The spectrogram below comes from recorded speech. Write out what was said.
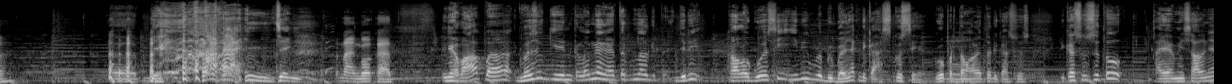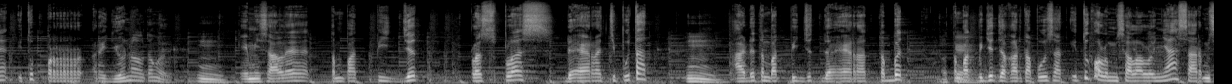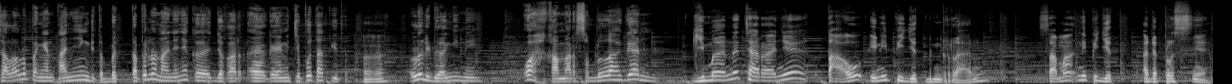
Eh, Anjing Tenang gue cut. nggak apa-apa dimasukin kalau nggak nggak terkenal gitu jadi kalau gue sih ini lebih banyak di kaskus ya gue pertama kali itu di kaskus di kaskus itu kayak misalnya itu per regional tau lu? Hmm. kayak misalnya tempat pijet plus plus daerah Ciputat Hmm. ada tempat pijet daerah Tebet Oke. tempat pijet Jakarta Pusat itu kalau misalnya lo nyasar misalnya lo pengen tanya yang di Tebet tapi lo nanyanya ke Jakarta eh, ke yang Ciputat gitu Heeh. lo dibilang gini wah kamar sebelah gan Gimana caranya tahu ini pijit beneran sama ini pijit ada plusnya?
